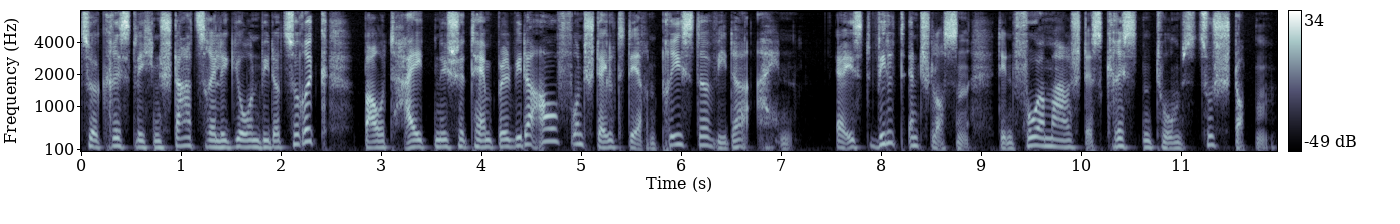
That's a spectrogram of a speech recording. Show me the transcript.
zur christlichen Staatsreligion wieder zurück, baut heidnische Tempel wieder auf und stellt deren Priester wieder ein. Er ist wild entschlossen, den Vormarsch des Christentums zu stoppen.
